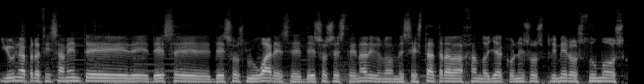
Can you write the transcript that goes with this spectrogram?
Y una precisamente de, esos lugares, de esos escenarios donde se está trabajando ya con esos primeros zumos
